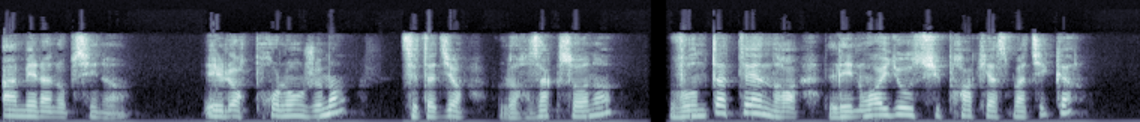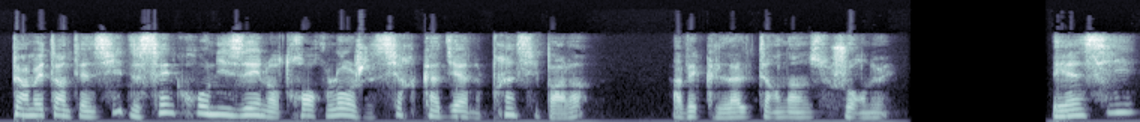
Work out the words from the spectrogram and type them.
à mélanopsine et leur prolongement, c'est-à-dire leurs axones, vont atteindre les noyaux suprachiasmatiques, permettant ainsi de synchroniser notre horloge circadienne principale avec l'alternance jour-nuit. Et ainsi,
